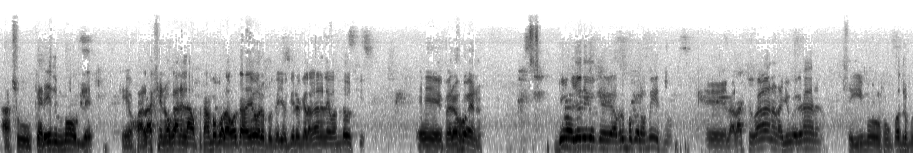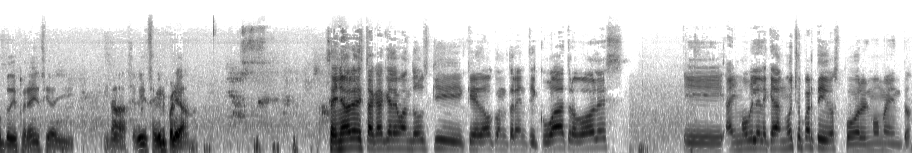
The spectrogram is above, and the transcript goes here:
a su querido inmóvil, que ojalá que no gane la, tampoco la bota de oro, porque yo quiero que la gane Lewandowski. Eh, pero bueno, yo, yo digo que habrá un poco lo mismo. Eh, la Lazio gana, la Juve gana, seguimos con cuatro puntos de diferencia y, nada, seguir, seguir peleando. Señores, destacar que Lewandowski quedó con 34 goles y a Inmóvil le quedan 8 partidos por el momento.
